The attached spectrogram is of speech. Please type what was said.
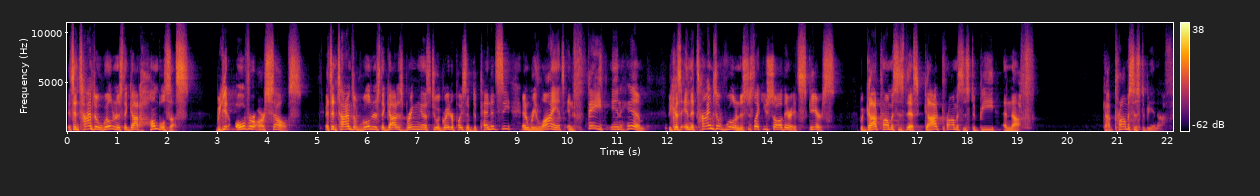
It's in times of wilderness that God humbles us. We get over ourselves. It's in times of wilderness that God is bringing us to a greater place of dependency and reliance and faith in Him. Because in the times of wilderness, just like you saw there, it's scarce. But God promises this God promises to be enough. God promises to be enough.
